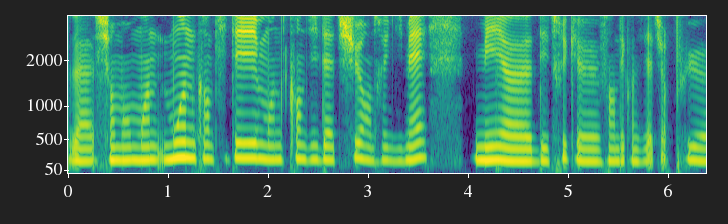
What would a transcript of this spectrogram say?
bah, sûrement moins moins de quantité, moins de candidatures entre guillemets, mais des trucs, enfin des candidatures plus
